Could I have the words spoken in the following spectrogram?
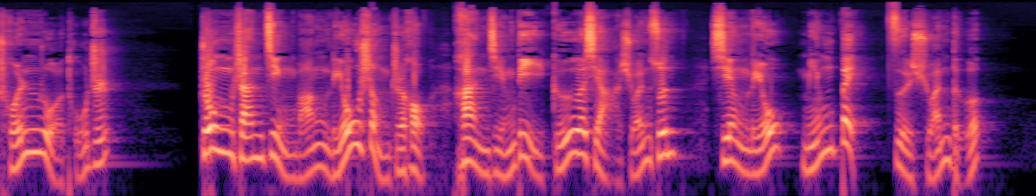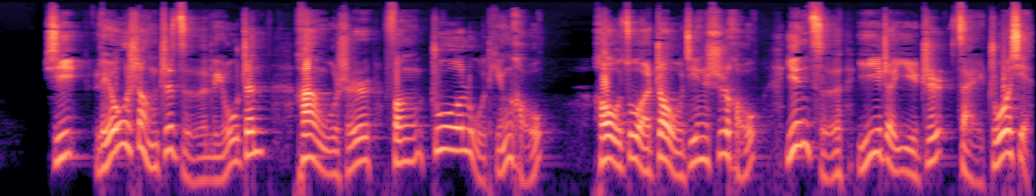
唇若涂脂。中山靖王刘胜之后，汉景帝阁下玄孙，姓刘，名备，字玄德。昔刘胜之子刘真，汉武时封涿鹿亭侯。后作骤金狮侯，因此移着一支在涿县。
